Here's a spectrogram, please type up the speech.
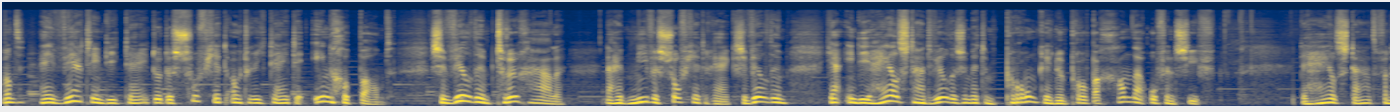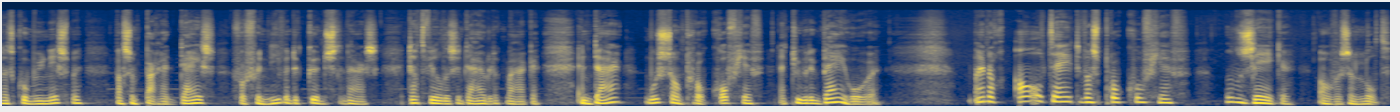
Want hij werd in die tijd door de Sovjet-autoriteiten ingepalmd. Ze wilden hem terughalen naar het nieuwe Sovjetrijk. Ze wilden hem, ja, in die heilstaat wilden ze met hem pronken in hun propaganda-offensief. De heilstaat van het communisme was een paradijs voor vernieuwende kunstenaars. Dat wilden ze duidelijk maken. En daar moest zo'n Prokofjev natuurlijk bij horen. Maar nog altijd was Prokofjev onzeker over zijn lot.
